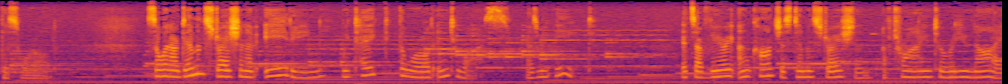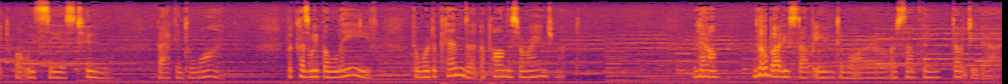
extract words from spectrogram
this world. So in our demonstration of eating, we take the world into us as we eat. It's our very unconscious demonstration of trying to reunite what we see as two back into one because we believe that we're dependent upon this arrangement. Now, nobody stop eating tomorrow or something. Don't do that.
